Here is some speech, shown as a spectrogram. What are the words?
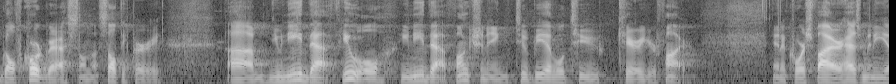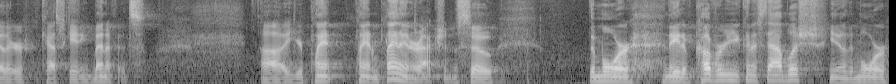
Gulf cordgrass on the salty prairie. Um, you need that fuel, you need that functioning to be able to carry your fire. And of course, fire has many other cascading benefits. Uh, your plant, plant and plant interactions. So the more native cover you can establish, you know, the more,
